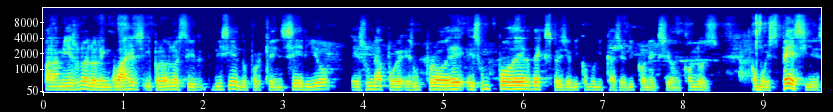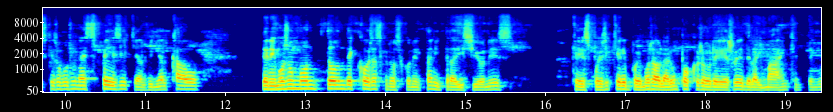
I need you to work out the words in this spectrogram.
para mí es uno de los lenguajes y por eso lo estoy diciendo, porque en serio es, una, es, un, poder, es un poder de expresión y comunicación y conexión con los, como especie. Es que somos una especie que al fin y al cabo tenemos un montón de cosas que nos conectan y tradiciones que después si quieren podemos hablar un poco sobre eso desde la imagen, que tengo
